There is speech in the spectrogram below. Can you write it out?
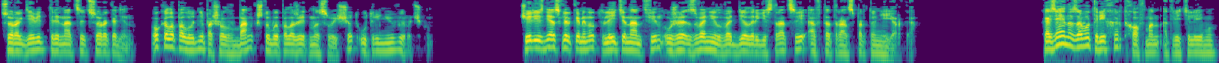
491341. Около полудня пошел в банк, чтобы положить на свой счет утреннюю выручку. Через несколько минут лейтенант Финн уже звонил в отдел регистрации автотранспорта Нью-Йорка. «Хозяина зовут Рихард Хоффман», — ответили ему.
